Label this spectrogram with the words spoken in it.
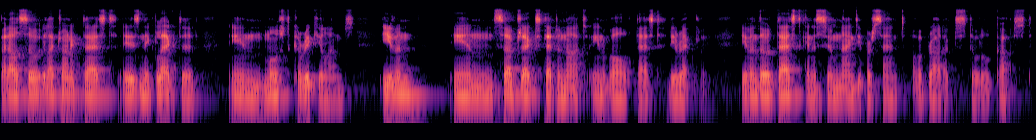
but also electronic test is neglected in most curriculums, even in subjects that do not involve test directly, even though test can assume 90% of a product's total cost.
